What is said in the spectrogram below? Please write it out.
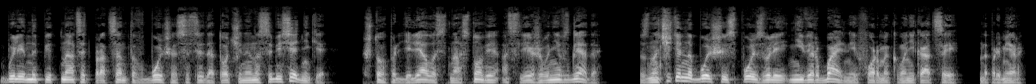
были на 15% больше сосредоточены на собеседнике, что определялось на основе отслеживания взгляда. Значительно больше использовали невербальные формы коммуникации, например,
